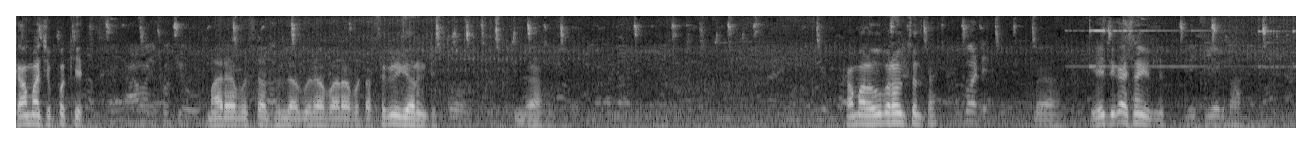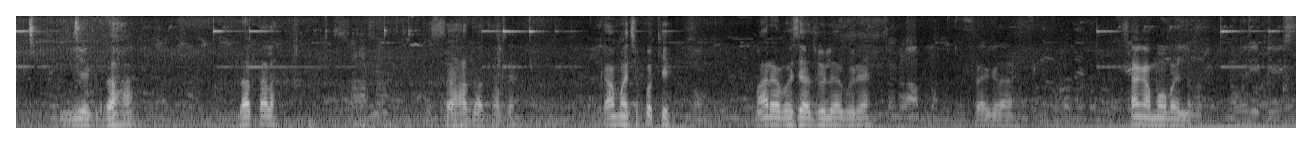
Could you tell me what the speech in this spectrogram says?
कामाचे पक्के? हो. माऱ्या बशा झुल्या गुऱ्या बारा बटा सगळी गॅरंटी कामाला उभं राहून चालतं बट याची काय सांगितले? एक दहा. एक दहा. दाताला? सहा दात आता. कामाचे पक्के? माऱ्या बशा झुल्या गुऱ्या. सगळं सांगा मोबाईल नंबर. नव्वद एकवीस.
